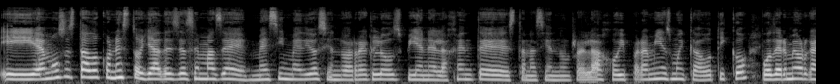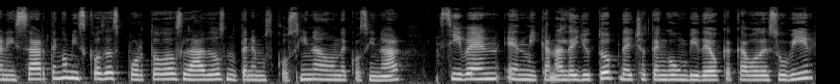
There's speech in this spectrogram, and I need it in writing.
Y hemos estado con esto ya desde hace más de mes y medio haciendo arreglos, viene la gente, están haciendo un relajo y para mí es muy caótico poderme organizar. Tengo mis cosas por todos lados, no tenemos cocina donde cocinar. Si ven en mi canal de YouTube, de hecho tengo un video que acabo de subir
